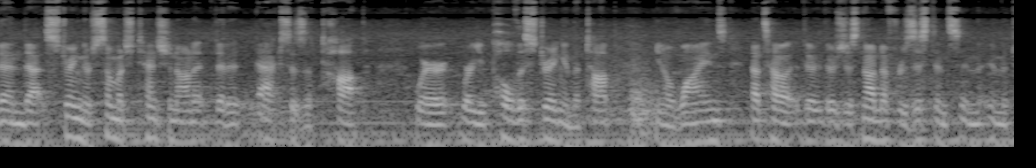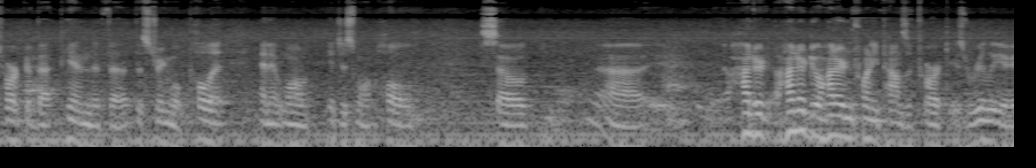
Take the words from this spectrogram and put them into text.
then that string, there's so much tension on it that it acts as a top where, where you pull the string and the top, you know, winds. That's how, it, there, there's just not enough resistance in, in the torque of that pin that the, the string will pull it and it won't, it just won't hold. So, uh, 100, 100 to 120 pounds of torque is really a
